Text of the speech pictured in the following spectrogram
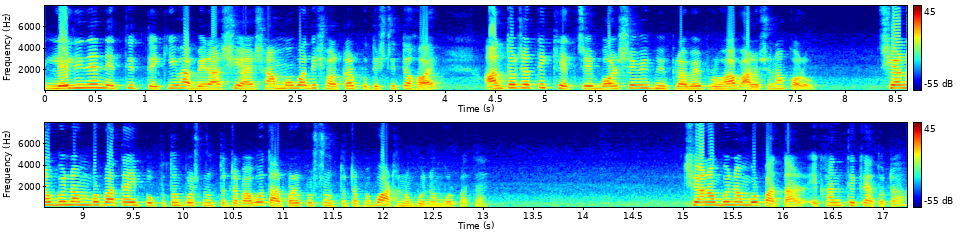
লেনিনের নেতৃত্বে কীভাবে রাশিয়ায় সাম্যবাদী সরকার প্রতিষ্ঠিত হয়? আন্তর্জাতিক ক্ষেত্রে বলশেবিক বিপ্লবের প্রভাব আলোচনা করো। ছিয়ানব্বই নম্বর পাতায় প্রথম প্রশ্ন উত্তরটা পাবো, তারপরে প্রশ্ন উত্তরটা পাবো আটানব্বই নম্বর পাতায়। ছিয়ানব্বই নম্বর পাতার এখান থেকে এতটা।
